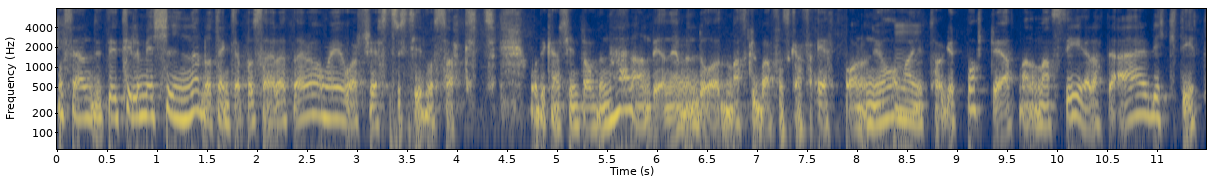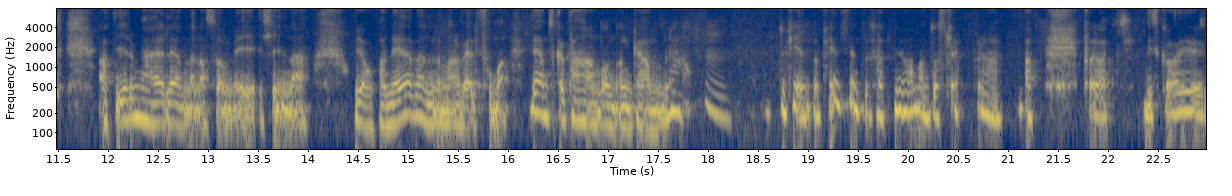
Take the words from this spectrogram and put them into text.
Och sen, det är till och med i Kina då tänkte jag på så här, att där har man ju varit restriktiv och sagt, och det kanske inte av den här anledningen, men då man skulle bara få skaffa ett barn. Och nu har mm. man ju tagit bort det, att man, man ser att det är viktigt att i de här länderna som i Kina och Japan, även när man väl får man, vem ska ta hand om de gamla? Mm. Det, finns, det finns inte, så att nu har man då släppt på det här. För att vi ska ju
